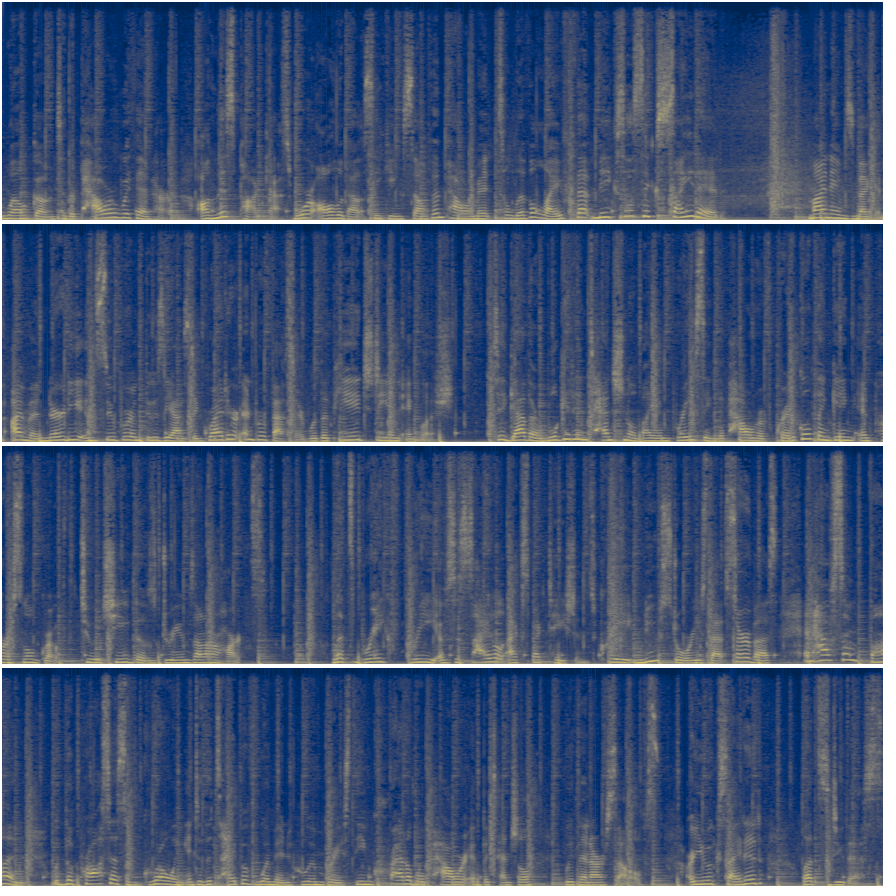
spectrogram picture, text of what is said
Welcome to The Power Within Her. On this podcast, we're all about seeking self empowerment to live a life that makes us excited. My name's Megan. I'm a nerdy and super enthusiastic writer and professor with a PhD in English. Together, we'll get intentional by embracing the power of critical thinking and personal growth to achieve those dreams on our hearts. Let's break free of societal expectations, create new stories that serve us, and have some fun with the process of growing into the type of women who embrace the incredible power and potential within ourselves. Are you excited? Let's do this.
